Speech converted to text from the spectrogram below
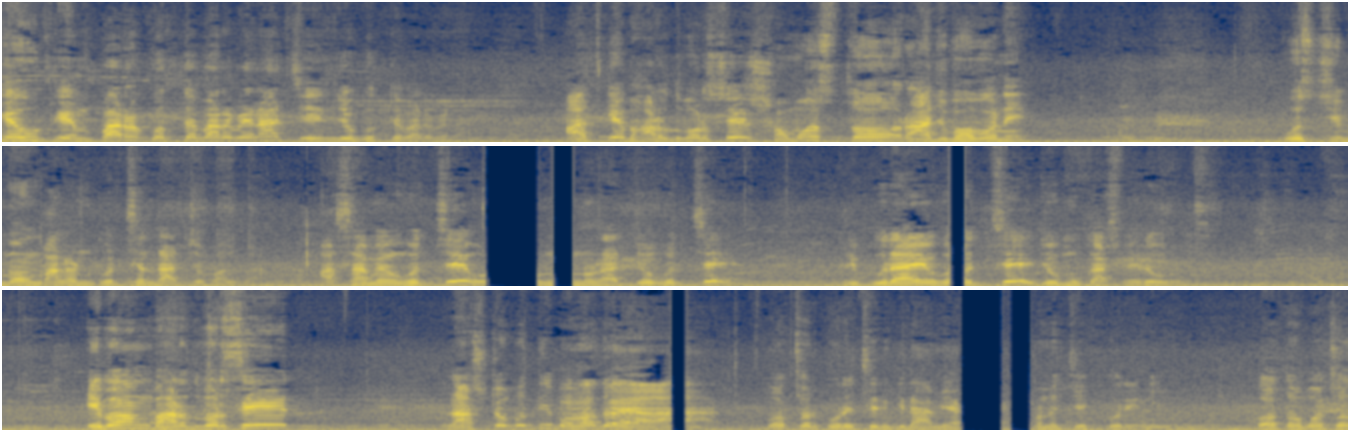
কেউ টেম্পারও করতে পারবে না চেঞ্জও করতে পারবে না। আজকে ভারতবর্ষের সমস্ত রাজভবনে পশ্চিমবঙ্গ পালন করছেন রাজ্যপালরা আসামেও হচ্ছে, অন্য রাজ্যও হচ্ছে ত্রিপুরায় হচ্ছে জম্মু কাশ্মীরেও হচ্ছে। এবং ভারতবর্ষের রাষ্ট্রপতি মহোদয়া বছর করেছেন কিনা আমি এখনও চেক করিনি। গত বছর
